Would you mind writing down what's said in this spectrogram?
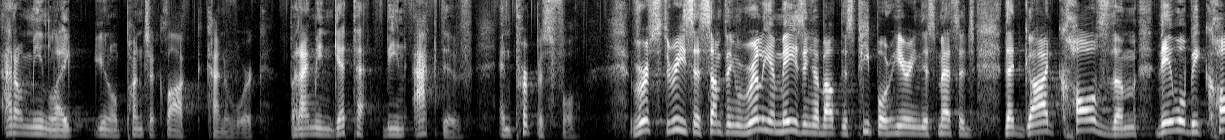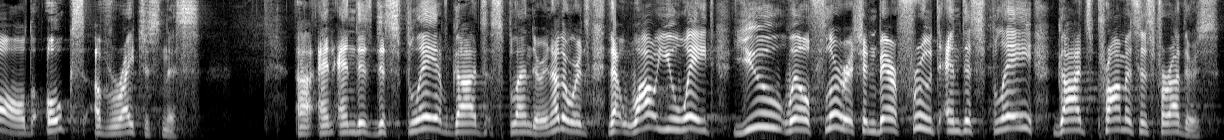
I don't mean like, you know, punch a clock kind of work, but I mean get to being active and purposeful. Verse 3 says something really amazing about this people hearing this message that God calls them, they will be called oaks of righteousness uh, and, and this display of God's splendor. In other words, that while you wait, you will flourish and bear fruit and display God's promises for others.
